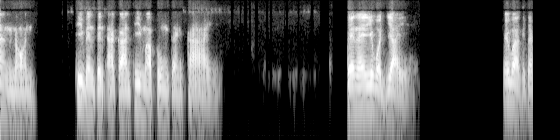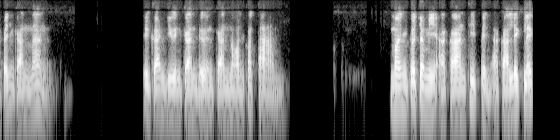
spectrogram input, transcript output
นั่งนอน ที่เป็นเป็นอาการที่มาปรุงแต่งกาย แต่ในยบทใหญ่ ไม่ว่าจะเป็นการนั่ง หรือการยืนการเดินการนอนก็ตาม มันก็จะมีอาการที่เป็นอาการเล็ก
